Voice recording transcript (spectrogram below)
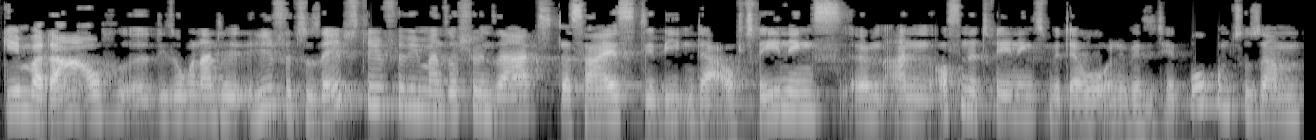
geben wir da auch äh, die sogenannte Hilfe zur Selbsthilfe, wie man so schön sagt. Das heißt, wir bieten da auch Trainings ähm, an, offene Trainings mit der Ruhr-Universität Bochum zusammen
